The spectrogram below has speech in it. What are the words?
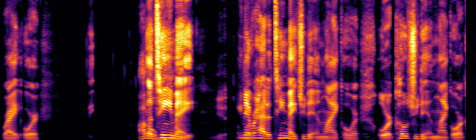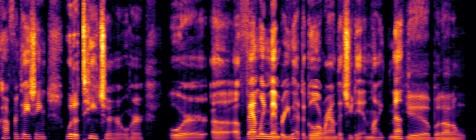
right? Or I a don't teammate. blame- yeah. You never had a teammate you didn't like, or or a coach you didn't like, or a confrontation with a teacher, or or uh, a family member you had to go around that you didn't like. Nothing. Yeah, but I don't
